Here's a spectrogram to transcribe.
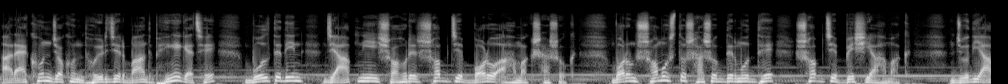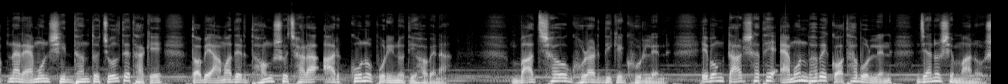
আর এখন যখন ধৈর্যের বাঁধ ভেঙে গেছে, বলতে দিন যে আপনি এই শহরের সবচেয়ে বড় আহামাক শাসক, বরং সমস্ত শাসকদের মধ্যে সবচেয়ে বেশি আহামাক। যদি আপনার এমন সিদ্ধান্ত চলতে থাকে, তবে আমাদের ধ্বংস ছাড়া আর কোনো পরিণতি হবে না। বাদশাহ ঘোড়ার দিকে ঘুরলেন এবং তার সাথে এমনভাবে কথা বললেন যেন সে মানুষ।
